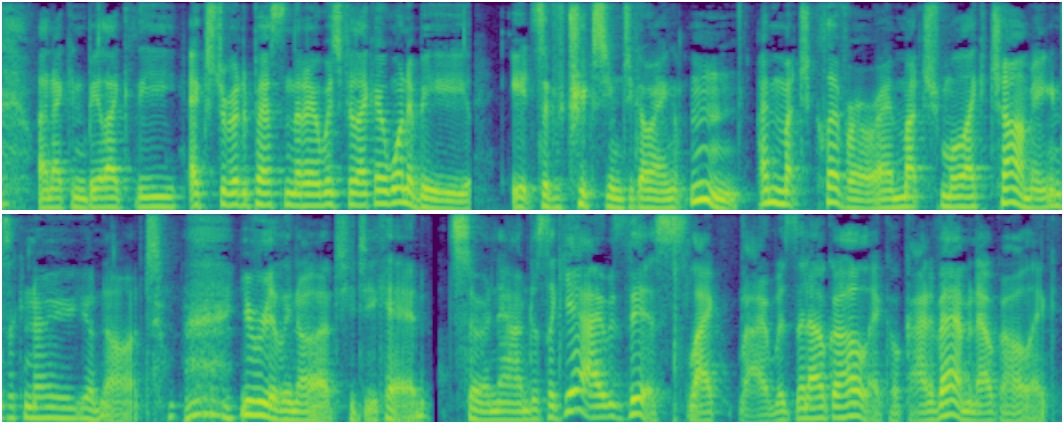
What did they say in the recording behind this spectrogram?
and I can be like the extroverted person that I always feel like I want to be it sort of tricks you into going, hmm, I'm much cleverer, I'm much more like charming. And it's like, no, you're not. you're really not, you dickhead. So now I'm just like, yeah, I was this. Like, I was an alcoholic, or kind of am an alcoholic.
